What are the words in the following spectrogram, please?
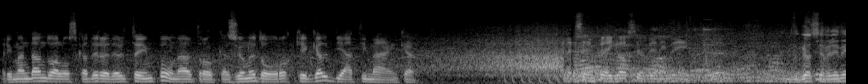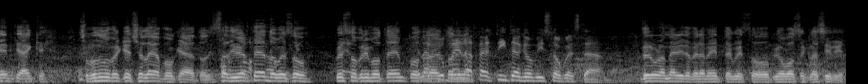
rimandando allo scadere del tempo un'altra occasione d'oro che Galbiati manca. È sempre ai grossi avvenimenti. Eh? Grossi avvenimenti anche, soprattutto perché ce l'hai avvocato. Si sta divertendo questo, questo primo tempo? È la più bella partita che ho visto quest'anno. Verona merita veramente questo primo posto in classifica?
